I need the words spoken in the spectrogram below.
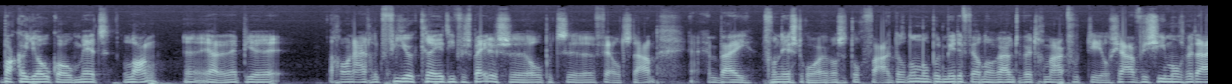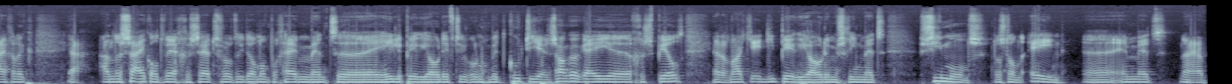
Bakayoko, met Lang. Eh, ja, dan heb je gewoon eigenlijk vier creatieve spelers eh, op het eh, veld staan. Ja, en bij Van Nistelrooy was het toch vaak dat dan op het middenveld nog ruimte werd gemaakt voor Teels. Ja, voor Simons werd eigenlijk ja, aan de zijkant weggezet, zodat hij dan op een gegeven moment... een hele periode heeft hij ook nog met Guti en Zangaré gespeeld. Ja, dan had je in die periode misschien met Simons, dat is dan één. eh, en met nou ja,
